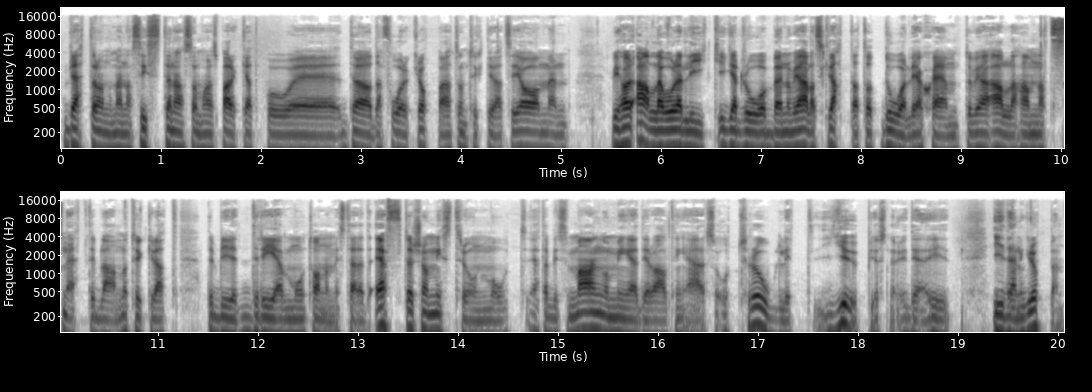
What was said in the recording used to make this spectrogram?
Berättar om de här nazisterna som har sparkat på eh, döda fårkroppar Att de tycker att ja men vi har alla våra lik i garderoben och vi har alla skrattat åt dåliga skämt och vi har alla hamnat snett ibland och tycker att det blir ett drev mot honom istället. Eftersom misstron mot etablissemang och medier och allting är så otroligt djup just nu i, det, i, i den gruppen.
